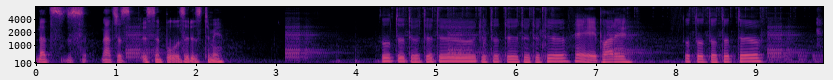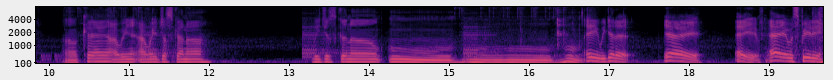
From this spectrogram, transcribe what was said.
That's just, that's just as simple as it is to me. Do, do, do, do, do, do, do, do, do, do. Hey, Platy. Do, do, do, do, do. Okay, are we are we just gonna? We just gonna. Mm, mm, mm. Hey, we did it! Yay! Hey, hey, it was Speedy.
